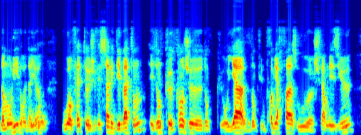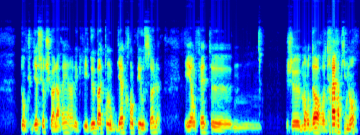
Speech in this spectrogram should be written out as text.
dans mon livre d'ailleurs où en fait je fais ça avec des bâtons et donc quand je donc il y a donc une première phase où je ferme les yeux donc, bien sûr, je suis à l'arrêt hein, avec les deux bâtons bien crampés au sol. Et en fait, euh, je m'endors très rapidement.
